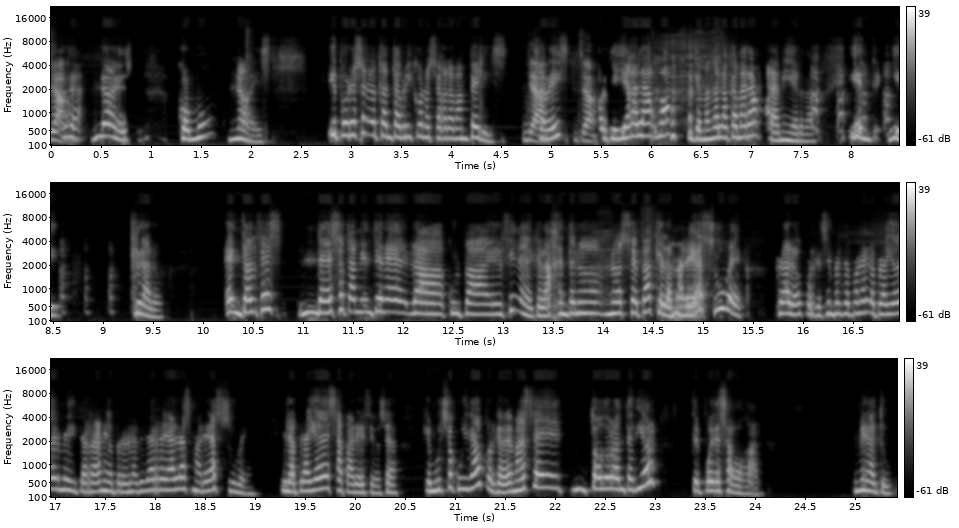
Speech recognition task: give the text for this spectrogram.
Ya. O sea, no es. Común no es. Y por eso en el Cantábrico no se graban pelis, Ya, ¿sabéis? ya. Porque llega el agua y te manda la cámara a la mierda. Y, claro. Entonces, de eso también tiene la culpa el cine, de que la gente no, no sepa que la marea sube. Claro, porque siempre te ponen la playa del Mediterráneo, pero en la vida real las mareas suben y la playa desaparece. O sea, que mucho cuidado, porque además de todo lo anterior, te puedes ahogar. Mira tú.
